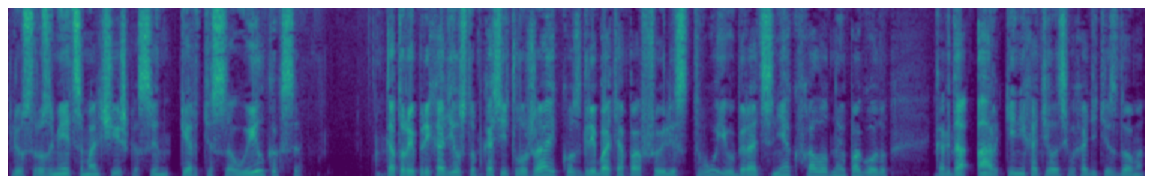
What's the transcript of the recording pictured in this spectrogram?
плюс, разумеется, мальчишка, сын Кертиса Уилкокса, который приходил, чтобы косить лужайку, сгребать опавшую листву и убирать снег в холодную погоду — когда Арке не хотелось выходить из дома.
